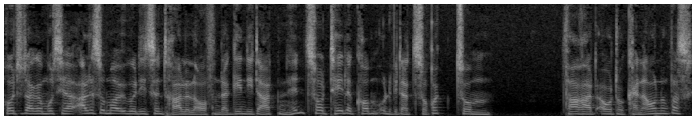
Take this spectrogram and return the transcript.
heutzutage muss ja alles immer über die Zentrale laufen. Da gehen die Daten hin zur Telekom und wieder zurück zum Fahrrad, Auto, keine Ahnung was.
